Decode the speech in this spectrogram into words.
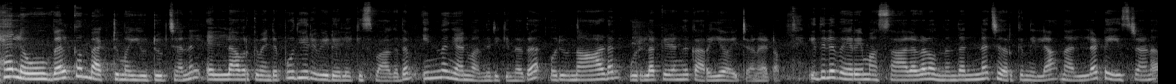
Hello welcome back to my YouTube channel എല്ലാവർക്കും എന്റെ പുതിയൊരു വീഡിയോയിലേക്ക് സ്വാഗതം. ഇന്ന് ഞാൻ വന്നിരിക്കുന്നത് ഒരു നാടൻ ഉരുളക്കിഴങ്ങ് കറിയുമായിട്ടാണ് കേട്ടോ. ഇതിൽ വേറെ മസാലകളൊന്നും തന്നെ ചേർക്കുന്നില്ല. നല്ല ടേസ്റ്റാണ്.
